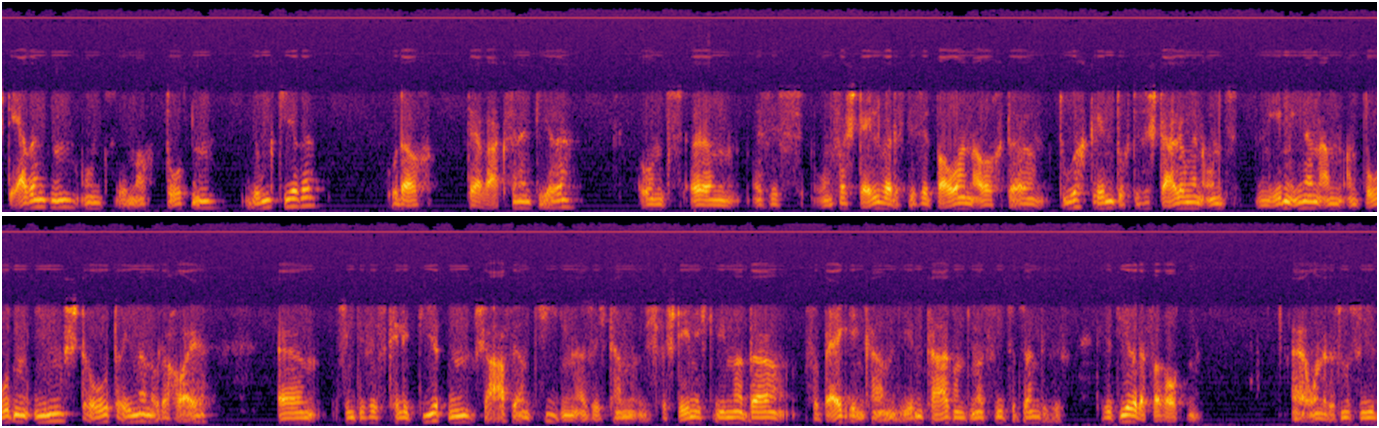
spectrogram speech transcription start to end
sterbenden und eben auch toten Jungtiere oder auch der erwachsenen Tiere. Und ähm, es ist unvorstellbar, dass diese Bauern auch da durchgehen durch diese Stallungen und neben ihnen am, am Boden im Stroh drinnen oder Heu ähm, sind diese skelettierten Schafe und Ziegen. Also ich kann, ich verstehe nicht, wie man da vorbeigehen kann jeden Tag und man sieht sozusagen dieses, diese Tiere da verrotten äh, ohne dass man sie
